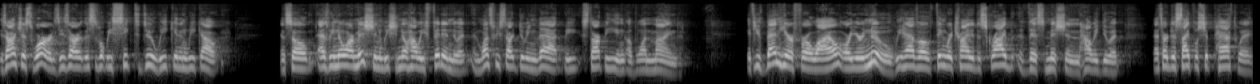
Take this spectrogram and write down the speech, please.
These aren't just words, these are, this is what we seek to do week in and week out. And so, as we know our mission, we should know how we fit into it. And once we start doing that, we start being of one mind. If you've been here for a while or you're new, we have a thing we're trying to describe this mission and how we do it. That's our discipleship pathway.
